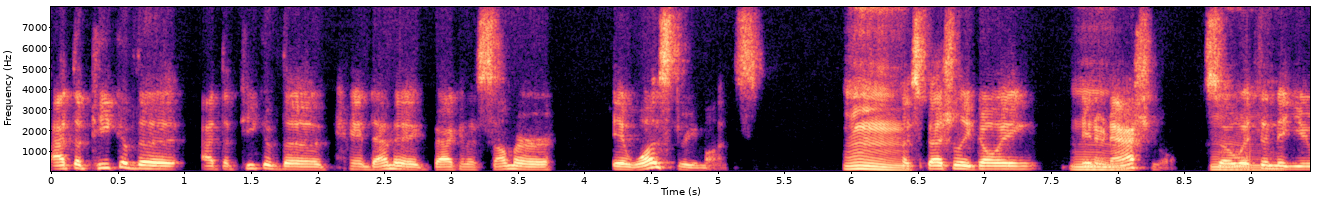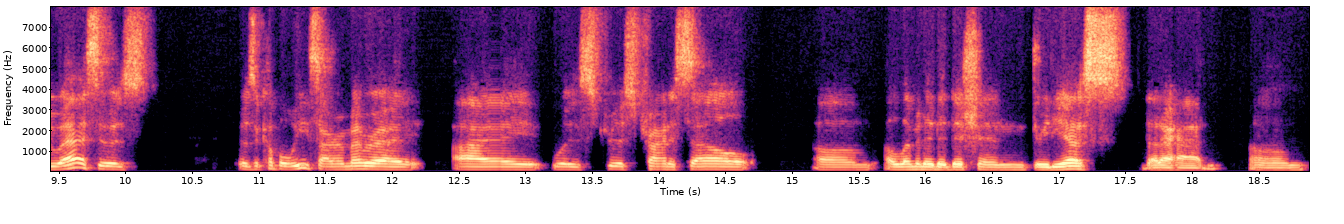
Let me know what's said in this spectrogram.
At the peak of the at the peak of the pandemic back in the summer, it was three months. Mm. Especially going mm. international. So mm. within the US, it was it was a couple weeks. I remember I I was just trying to sell um, a limited edition 3DS that I had. Um,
